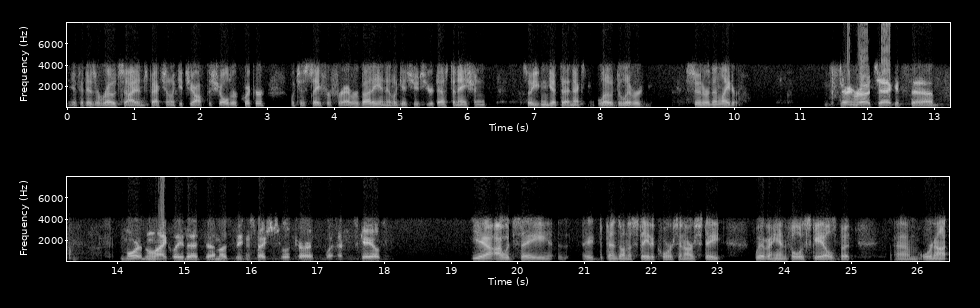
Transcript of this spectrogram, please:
if it is a roadside inspection, it'll get you off the shoulder quicker, which is safer for everybody, and it'll get you to your destination so you can get that next load delivered sooner than later. During road check, it's uh, more than likely that uh, most of these inspections will occur at, at the scales yeah, I would say it depends on the state, of course. In our state, we have a handful of scales, but um, we're not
